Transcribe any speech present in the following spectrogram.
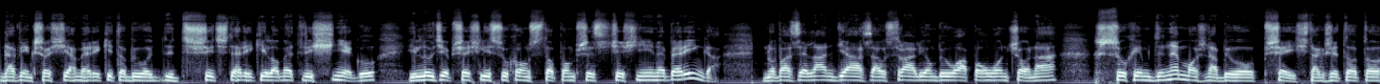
na większości Ameryki to było 3-4 kilometry śniegu i ludzie przeszli suchą stopą przez cieśninę Beringa. Nowa Zelandia z Australią była połączona, suchym dnem można było przejść, także to, to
